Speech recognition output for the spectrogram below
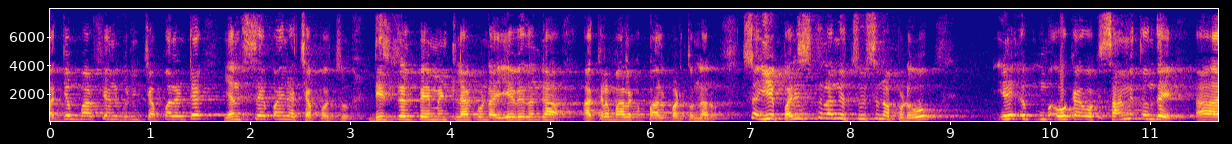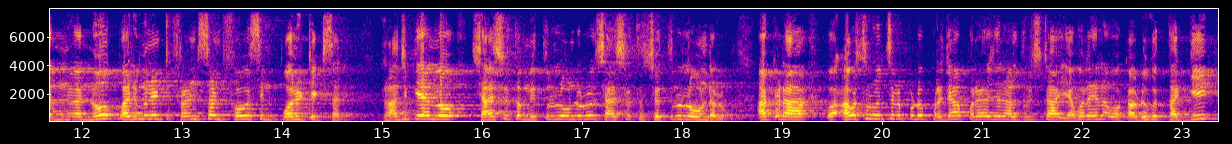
మద్యం మాఫియాని గురించి చెప్పాలంటే ఎంతసేపు అయినా చెప్పొచ్చు. డిజిటల్ పేమెంట్ లేకుండా ఏ విధంగా అక్రమాలకు పాల్పడుతున్నారు? సో ఈ పరిస్థితులన్నీ చూసినప్పుడు ఒక ఒక సామెత ఉంది. No permanent friends and foes in politics అని. రాజకీయాల్లో శాశ్వత మిత్రులు ఉండరు శాశ్వత శత్రువులు ఉండరు. అక్కడ అవసరం వచ్చినప్పుడు ప్రజా ప్రయోజనాల దృష్ట్యా ఎవరైనా ఒక అడుగు తగ్గి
